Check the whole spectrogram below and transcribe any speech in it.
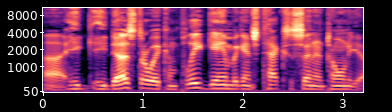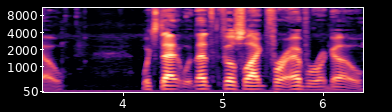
Uh, he he does throw a complete game against Texas San Antonio, which that that feels like forever ago.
